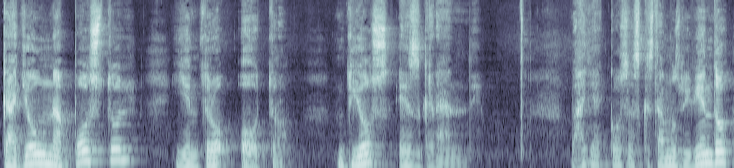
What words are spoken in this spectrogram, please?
Cayó un apóstol y entró otro. Dios es grande. Vaya cosas que estamos viviendo.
